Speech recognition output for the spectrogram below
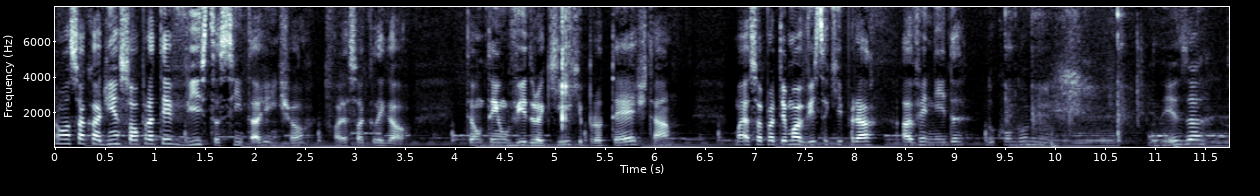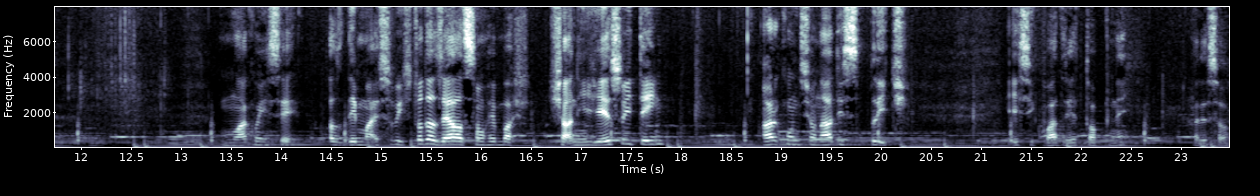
É uma sacadinha só pra ter vista, assim, tá, gente? Ó, olha só que legal. Então tem um vidro aqui que protege, tá? mas é só para ter uma vista aqui para avenida do condomínio. Beleza? Vamos lá conhecer as demais suítes. Todas elas são rebaixadas em gesso e tem ar condicionado split. Esse quadro é top, né? Olha só.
